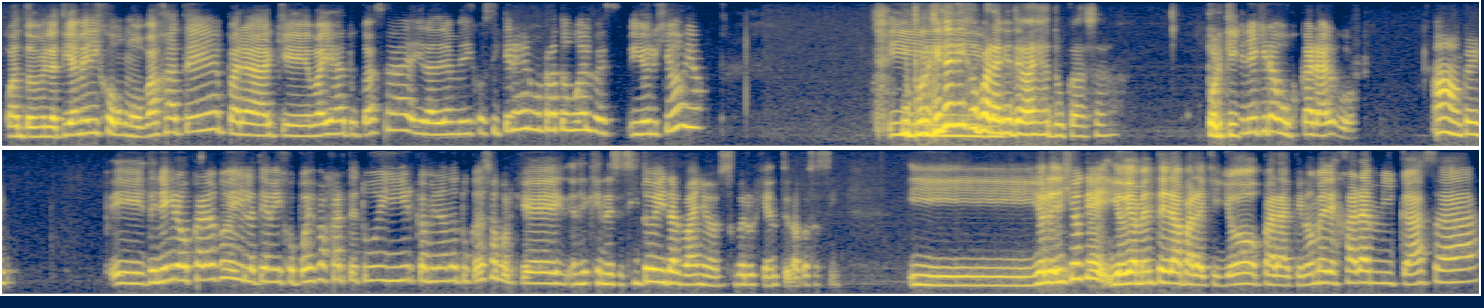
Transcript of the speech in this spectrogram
cuando la tía me dijo como bájate para que vayas a tu casa y el Adrián me dijo si quieres en un rato vuelves y yo le dije obvio. ¿Y por qué te dijo para que te vayas a tu casa? Porque tenía que ir a buscar algo. Ah, ok. Y tenía que ir a buscar algo y la tía me dijo, ¿puedes bajarte tú y ir caminando a tu casa? Porque es que necesito ir al baño, es súper urgente, una cosa así. Y yo le dije, ok, y obviamente era para que yo, para que no me dejara en mi casa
